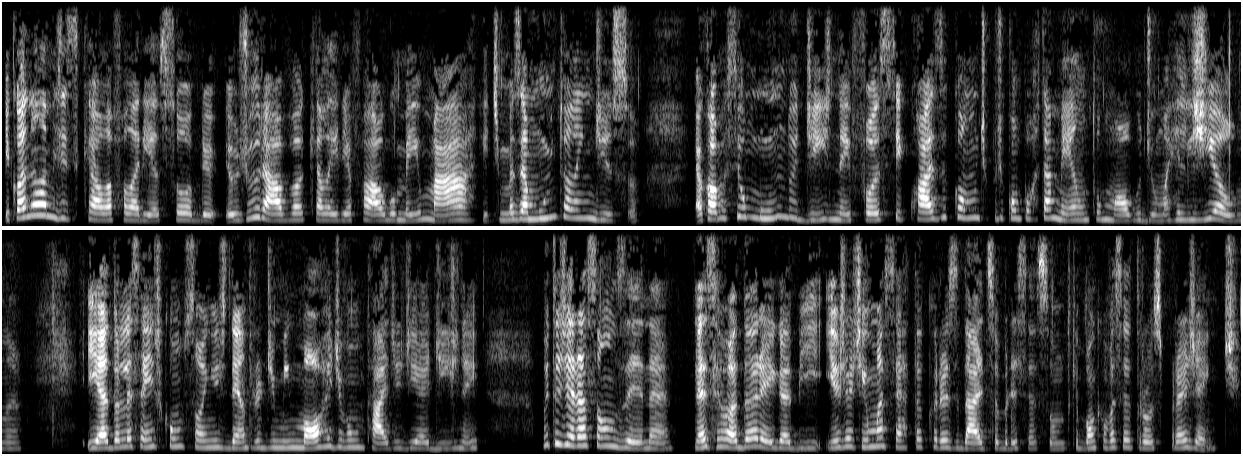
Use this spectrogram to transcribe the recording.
E quando ela me disse que ela falaria sobre, eu jurava que ela iria falar algo meio marketing, mas é muito além disso. É como se o mundo Disney fosse quase como um tipo de comportamento, um molde, uma religião, né? E adolescente com sonhos dentro de mim morre de vontade de ir à Disney. Muita geração Z, né? Nessa eu adorei, Gabi. E eu já tinha uma certa curiosidade sobre esse assunto. Que bom que você trouxe pra gente.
